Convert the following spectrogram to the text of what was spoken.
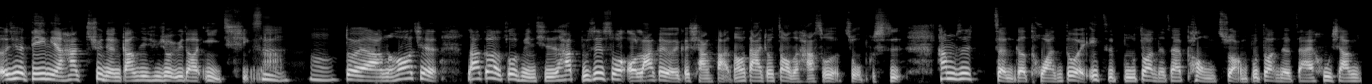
而且第一年他去年刚进去就遇到疫情啊。嗯，对啊，然后而且拉哥的作品其实他不是说哦，拉哥有一个想法，然后大家就照着他说的做，不是，他们是整个团队一直不断的在碰撞，不断的在互相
